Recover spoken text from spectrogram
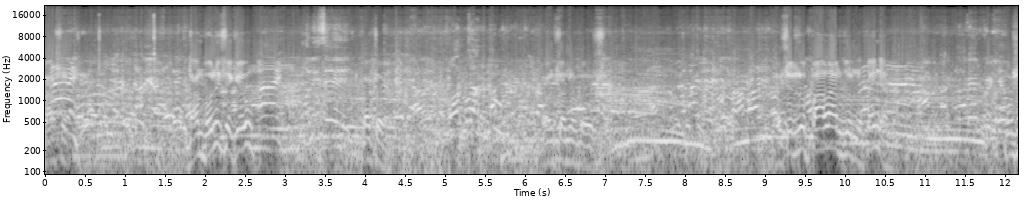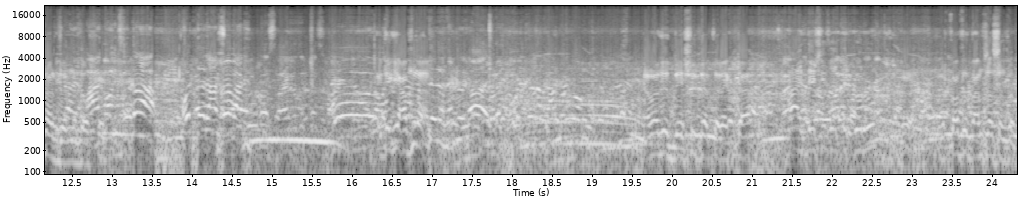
বাষট্টি। দাম বলিছে কেউ? কত? পঞ্চান্ন বলছে। সেটা তো পালার জন্য তাই না? পোষার জন্য এটা কি আপনার? আমাদের দেশি জাতের একটা। দেশি জাতের গরু। কত দাম চাচ্ছেন কত?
